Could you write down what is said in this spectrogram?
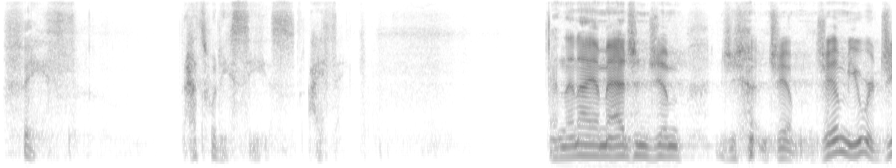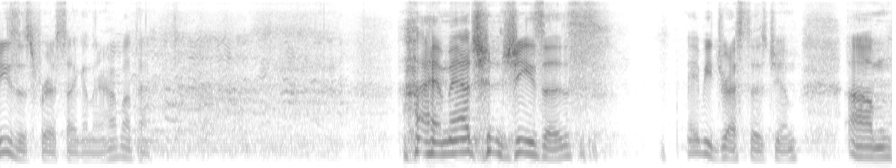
faith. That's what he sees, I think. And then I imagine Jim, Jim, Jim, you were Jesus for a second there. How about that? I imagine Jesus, maybe dressed as Jim, um,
